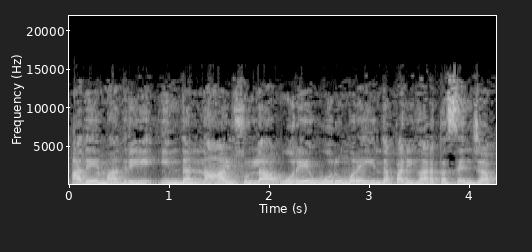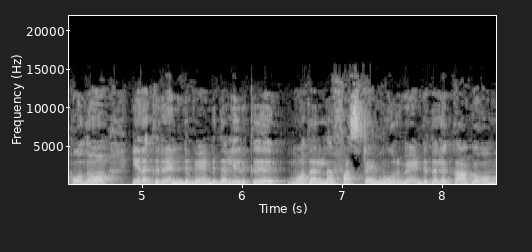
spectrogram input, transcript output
அதே மாதிரி இந்த நாள் ஃபுல்லா ஒரே ஒரு முறை இந்த பரிகாரத்தை செஞ்சா போதும். எனக்கு ரெண்டு வேண்டுதல் இருக்கு. முதல்ல ஃபர்ஸ்ட் டைம் ஒரு வேண்டுதலுக்காகவும்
